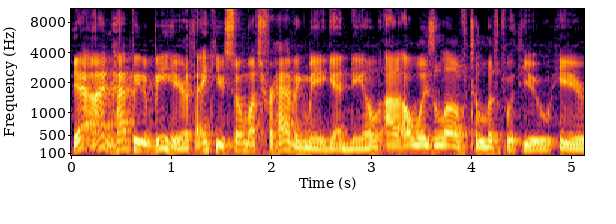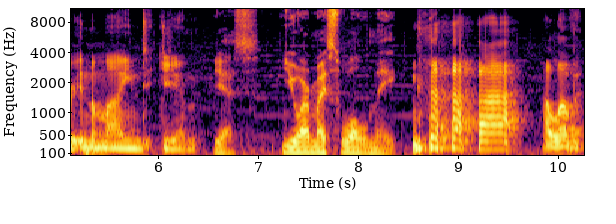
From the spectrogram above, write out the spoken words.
yeah, I'm happy to be here. Thank you so much for having me again, Neal. I always love to lift with you here in the Mind Gym. Yes, you are my swole mate. I love it.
